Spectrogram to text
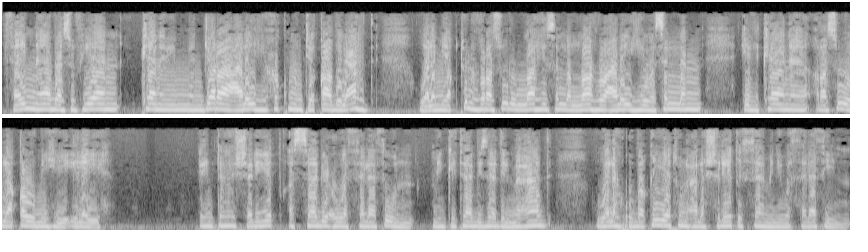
فإن أبا سفيان كان ممن جرى عليه حكم انتقاض العهد ولم يقتله رسول الله صلى الله عليه وسلم إذ كان رسول قومه إليه. انتهى الشريط السابع والثلاثون من كتاب زاد المعاد وله بقية على الشريط الثامن والثلاثين.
